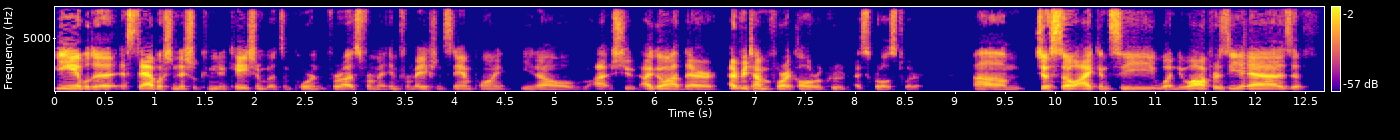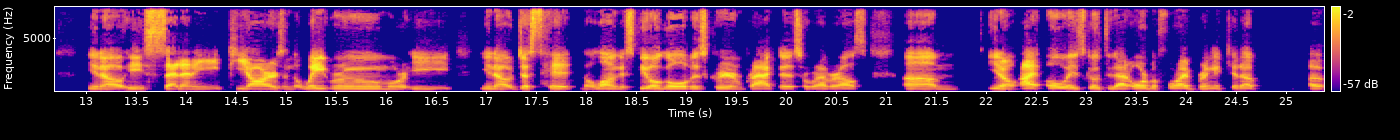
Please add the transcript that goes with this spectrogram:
being able to establish initial communication, but it's important for us from an information standpoint. You know, I, shoot, I go out there every time before I call a recruit, I scroll his Twitter, um, just so I can see what new offers he has, if you know he set any PRs in the weight room, or he you know just hit the longest field goal of his career in practice, or whatever else. Um, you know, I always go through that, or before I bring a kid up uh,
